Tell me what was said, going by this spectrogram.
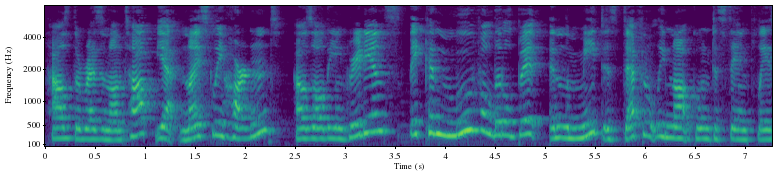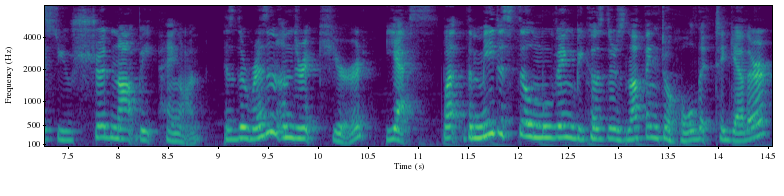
How's the resin on top? Yeah, nicely hardened. How's all the ingredients? They can move a little bit and the meat is definitely not going to stay in place. You should not be, hang on. Is the resin under it cured? Yes but the meat is still moving because there's nothing to hold it together.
